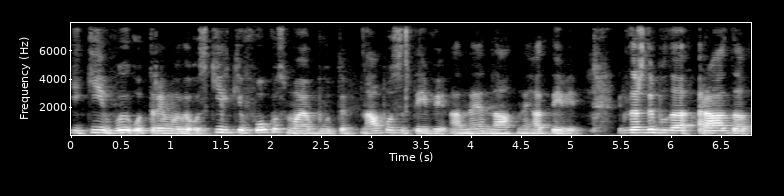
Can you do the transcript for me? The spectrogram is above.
який ви отримали, оскільки фокус має бути на позитиві, а не на негативі. Як завжди, була рада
